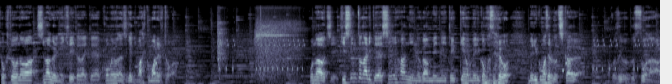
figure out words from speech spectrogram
極東の島国に来ていただいて、このような事件に巻き込まれるとは。このアウチ、鬼神となりて真犯人の顔面に鉄拳をめり込ませる、めり込ませると誓う。なんか随分物騒な、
